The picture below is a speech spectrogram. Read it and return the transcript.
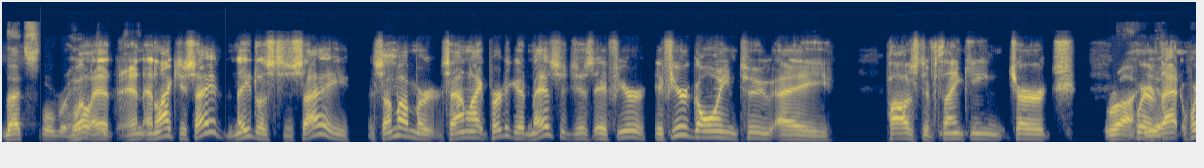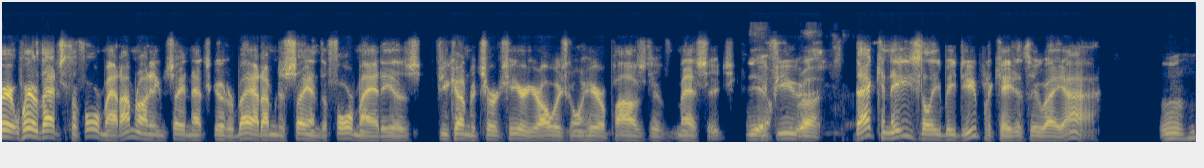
That's where we're headed. Well, it, and and like you say, needless to say, some of them are sound like pretty good messages. If you're if you're going to a positive thinking church right. where yeah. that where where that's the format. I'm not even saying that's good or bad. I'm just saying the format is if you come to church here, you're always going to hear a positive message. yeah, if you right. that can easily be duplicated through AI. hmm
